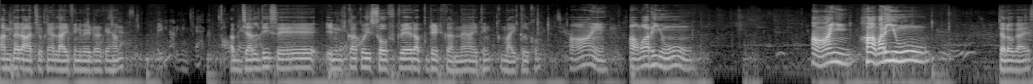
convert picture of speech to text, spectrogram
अंदर आ चुके हैं लाइफ इन्वेटर के हम। अब जल्दी से इनका कोई सॉफ्टवेयर अपडेट करना है आई थिंक माइकल को। Hi are you hi are you चलो guys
